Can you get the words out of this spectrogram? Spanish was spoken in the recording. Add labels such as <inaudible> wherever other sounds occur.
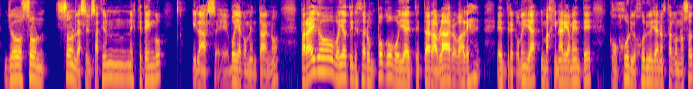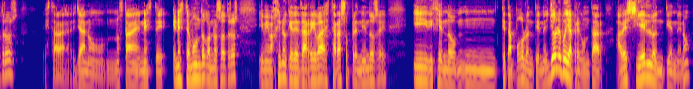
yo son, son las sensaciones que tengo y las eh, voy a comentar, ¿no? Para ello voy a utilizar un poco, voy a intentar hablar, <laughs> ¿vale? Entre comillas, imaginariamente con Julio. Julio ya no está con nosotros, está, ya no, no está en este, en este mundo con nosotros y me imagino que desde arriba estará sorprendiéndose y diciendo mm, que tampoco lo entiende. Yo le voy a preguntar a ver si él lo entiende, ¿no?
